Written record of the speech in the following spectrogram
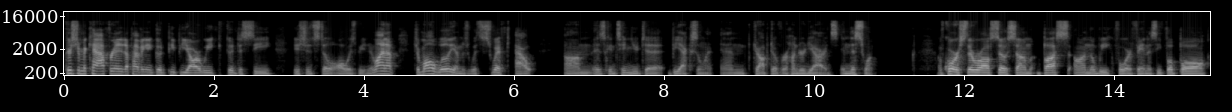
Christian McCaffrey ended up having a good PPR week. Good to see. He should still always be in your lineup. Jamaal Williams with Swift out um, has continued to be excellent and dropped over 100 yards in this one. Of course, there were also some busts on the week for fantasy football.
